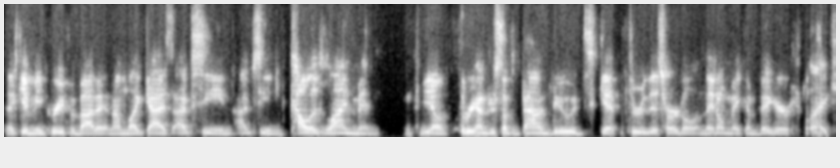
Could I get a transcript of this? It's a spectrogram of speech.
that give me grief about it, and I'm like, guys, I've seen I've seen college linemen, you know, 300 something pound dudes get through this hurdle, and they don't make them bigger. like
